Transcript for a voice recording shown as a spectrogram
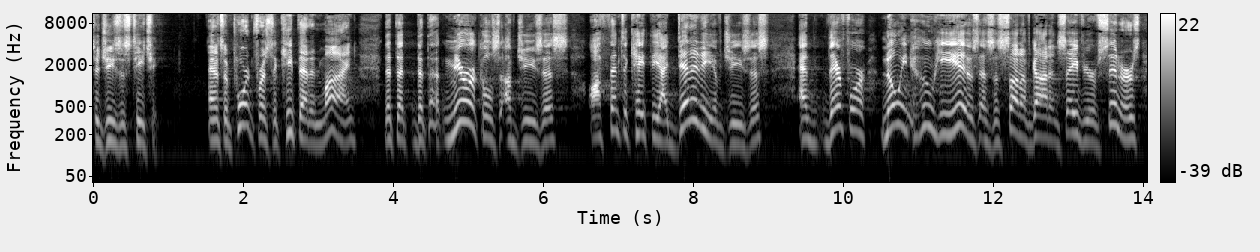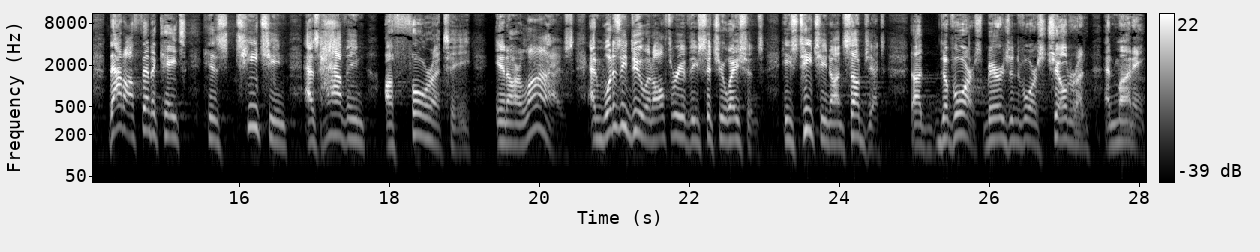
to Jesus' teaching. And it's important for us to keep that in mind that the, that the miracles of Jesus authenticate the identity of Jesus and therefore, knowing who he is as the Son of God and Savior of sinners, that authenticates his teaching as having authority in our lives. And what does he do in all three of these situations? He's teaching on subjects uh, divorce, marriage and divorce, children and money.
